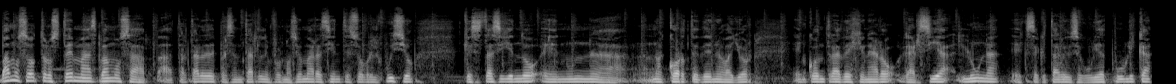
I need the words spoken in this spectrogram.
Vamos a otros temas, vamos a, tratar de presentar la información más reciente sobre el juicio que se está siguiendo en una, corte de Nueva York en contra de Genaro García Luna, exsecretario de Seguridad Pública,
